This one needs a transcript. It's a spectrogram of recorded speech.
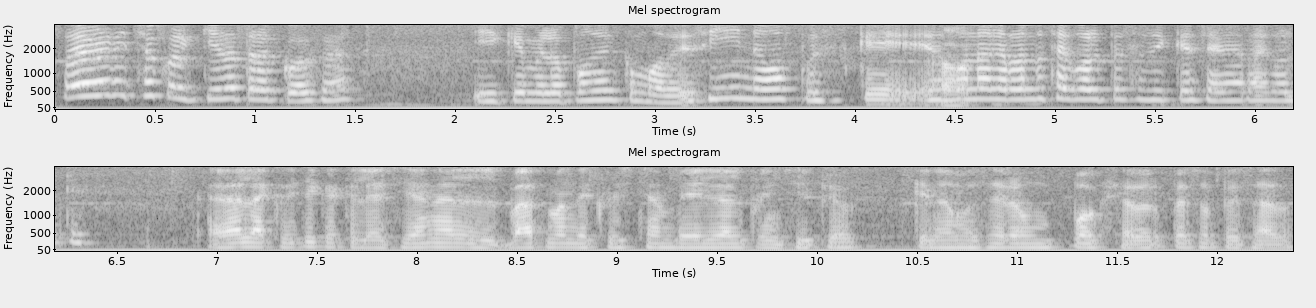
Puede haber hecho cualquier otra cosa. Y que me lo pongan como de, sí, no, pues es que es Ah. bueno agarrándose a golpes, así que se agarra a golpes. Era la crítica que le hacían al Batman de Christian Bale al principio, que nada más era un boxeador peso pesado.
